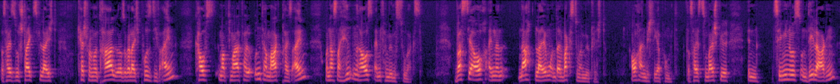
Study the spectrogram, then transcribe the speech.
Das heißt, du steigst vielleicht Cashflow neutral oder sogar leicht positiv ein kaufst im Optimalfall unter Marktpreis ein und hast nach hinten raus einen Vermögenszuwachs. Was dir auch eine Nachbleibung und ein Wachstum ermöglicht. Auch ein wichtiger Punkt. Das heißt zum Beispiel in C- und D-Lagen,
